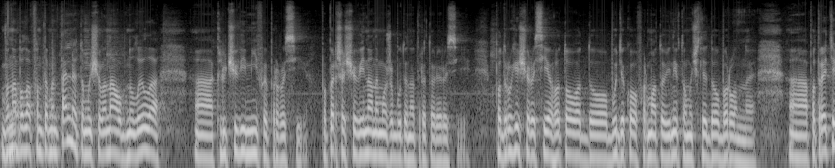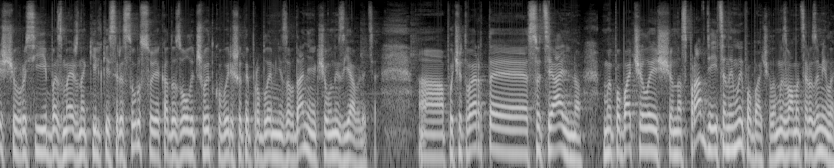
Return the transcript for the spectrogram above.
Вона була фундаментальною, тому що вона обнулила ключові міфи про Росію. По-перше, що війна не може бути на території Росії. По-друге, що Росія готова до будь-якого формату війни, в тому числі до оборонної. По-третє, що в Росії безмежна кількість ресурсу, яка дозволить швидко вирішити проблемні завдання, якщо вони з'являться. По-четверте, соціально ми побачили, що насправді, і це не ми побачили, ми з вами це розуміли.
